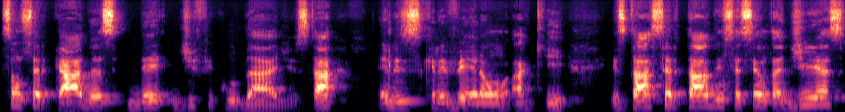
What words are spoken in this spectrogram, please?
são cercadas de dificuldades, tá? Eles escreveram aqui, está acertado em 60 dias,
